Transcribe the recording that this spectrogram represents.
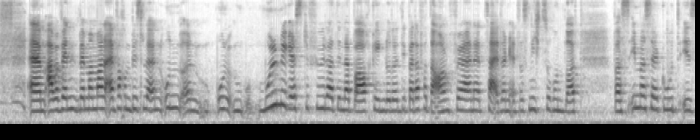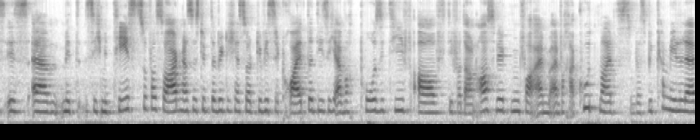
ähm, aber wenn, wenn man mal einfach ein bisschen ein, un, ein, un, mulmiges Gefühl hat in der Bauchgegend oder die bei der Verdauung für eine Zeit lang etwas nicht so rund läuft, was immer sehr gut ist, ist ähm, mit, sich mit Tees zu versorgen. Also es gibt da wirklich so gewisse Kräuter, die sich einfach positiv auf die Verdauung auswirken, vor allem einfach akut mal, sowas wie Kamille,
